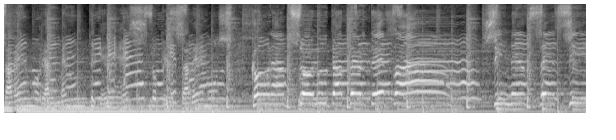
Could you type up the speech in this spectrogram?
Sabemos realmente qué es lo que sabemos con absoluta certeza, sin necesidad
